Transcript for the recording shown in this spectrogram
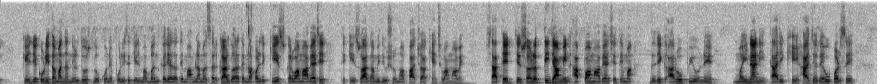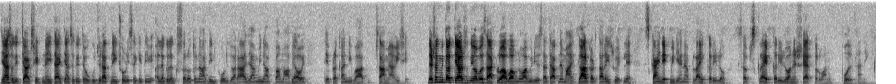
કે જે કોળી સમાજના નિર્દોષ લોકોને પોલીસે જેલમાં બંધ કર્યા હતા, તે મામલામાં સરકાર દ્વારા તેમના પર જે કેસ કરવામાં આવ્યા છે, તે કેસો આગામી દિવસોમાં પાછા ખેંચવામાં આવે. સાથે જ જે શરતથી જામીન આપવામાં આવ્યા છે, તેમાં દરેક આરોપીઓને મહિનાની તારીખે હાજર રહેવું પડશે. જ્યાં સુધી ચાર્જશીટ નહીં થાય, ત્યાં સુધી તેઓ ગુજરાત નહીં છોડી શકે તેવી અલગ અલગ શરતોના આધીન કોર્ટ દ્વારા આ જામીન આપવામાં આવ્યા હોય તે પ્રકારની વાત સામે આવી છે. દર્શક મિત્રો, અત્યાર સુધીમાં બસ આટલું. આવા નવા વીડિયો સાથે આપણે માહિતગાર કરતા રહીશું એટલે સ્કાયનેટ મીડિયાને આપ લાઇક કરી લો સબસ્ક્રાઇબ કરી લો અને શેર કરવાનું ભૂલતા નહીં.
